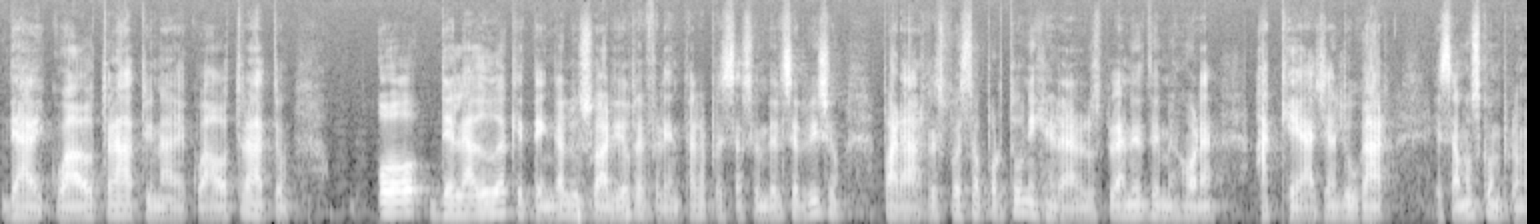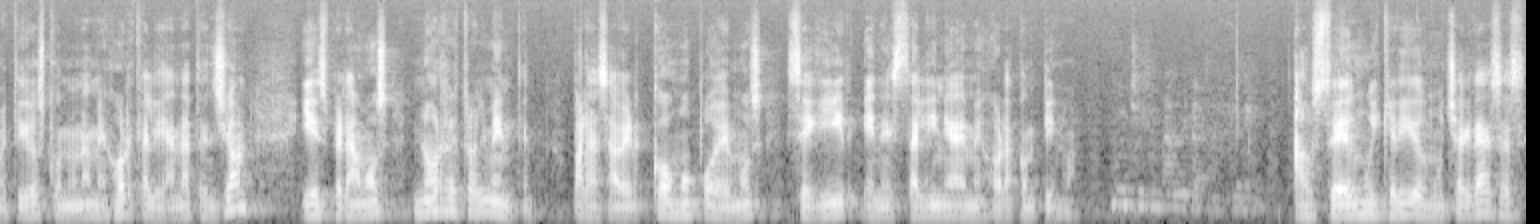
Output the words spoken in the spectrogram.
de adecuado trato, inadecuado trato o de la duda que tenga el usuario referente a la prestación del servicio para dar respuesta oportuna y generar los planes de mejora a que haya lugar. Estamos comprometidos con una mejor calidad en la atención y esperamos no retroalimenten para saber cómo podemos seguir en esta línea de mejora continua. Muchísimas gracias, gerente. A ustedes muy queridos, muchas gracias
